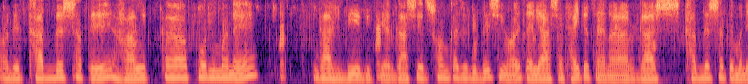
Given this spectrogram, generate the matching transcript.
আমাদের খাদ্যের সাথে হালকা পরিমাণে ঘাস দিয়ে দিছি। আর ঘাসের সংখ্যা যদি বেশি হয়, তাহলে আসে খাইতে চায় না। আর ঘাস খাদ্যের সাথে মানে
